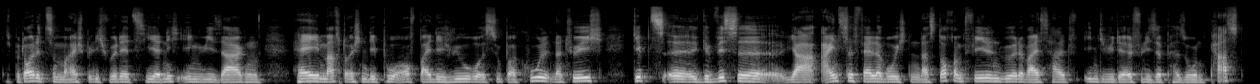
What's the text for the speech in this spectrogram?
Das bedeutet zum Beispiel, ich würde jetzt hier nicht irgendwie sagen, hey, macht euch ein Depot auf bei DeJuro, ist super cool. Natürlich gibt es äh, gewisse ja, Einzelfälle, wo ich dann das doch empfehlen würde, weil es halt individuell für diese Person passt.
